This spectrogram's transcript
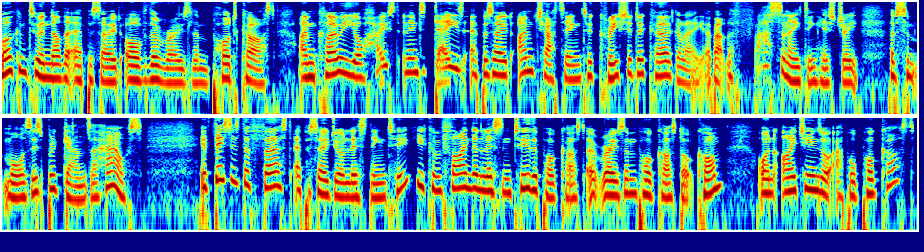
Welcome to another episode of the Roseland podcast. I'm Chloe, your host, and in today's episode, I'm chatting to Krisha de Kergolay about the fascinating history of St Mawes' Braganza House. If this is the first episode you're listening to, you can find and listen to the podcast at roselandpodcast.com, on iTunes or Apple Podcasts,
